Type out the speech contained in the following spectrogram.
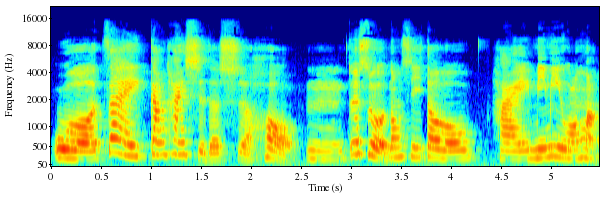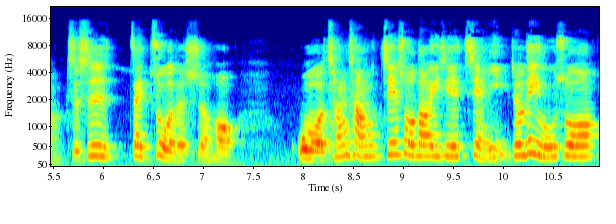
我在刚开始的时候，嗯，对所有东西都还迷迷惘惘，只是在做的时候，我常常接受到一些建议，就例如说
